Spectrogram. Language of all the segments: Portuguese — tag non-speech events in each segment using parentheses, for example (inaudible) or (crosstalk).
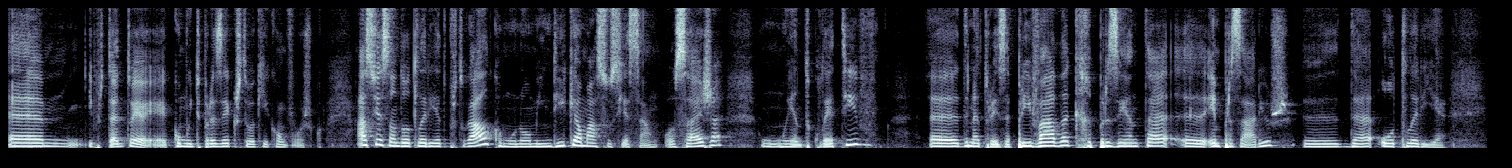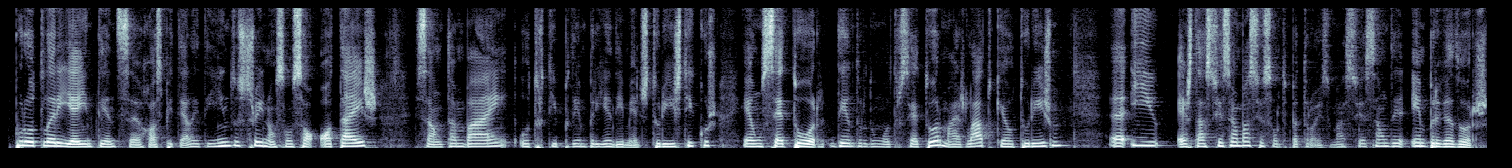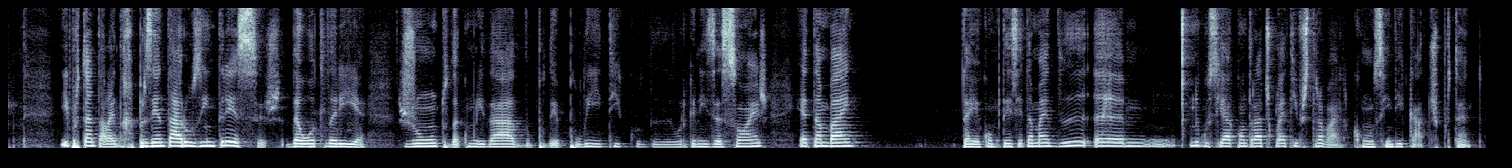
Um, e, portanto, é, é, com muito prazer que estou aqui convosco. A Associação da Hotelaria de Portugal, como o nome indica, é uma associação, ou seja, um ente coletivo uh, de natureza privada que representa uh, empresários uh, da hotelaria. Por hotelaria entende-se a hospitality industry, não são só hotéis, são também outro tipo de empreendimentos turísticos. É um setor dentro de um outro setor, mais lato, que é o turismo, Uh, e esta associação é uma associação de patrões, uma associação de empregadores. E, portanto, além de representar os interesses da hotelaria junto da comunidade, do poder político, de organizações, é também tem a competência também de ehm, negociar contratos coletivos de trabalho com os sindicatos, portanto.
